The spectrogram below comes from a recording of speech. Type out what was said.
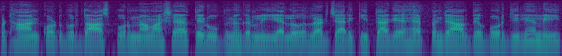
ਪਠਾਨਕੋਟ, ਗੁਰਦਾਸਪੁਰ ਨਵਾਂ ਸ਼ਹਿਰ ਤੇ ਰੂਪਨਗਰ ਲਈ ਯੈਲੋ ਅਲਰਟ ਜਾਰੀ ਕੀਤਾ ਗਿਆ ਹੈ। ਪੰਜਾਬ ਦੇ ਹੋਰ ਜ਼ਿਲ੍ਹਿਆਂ ਲਈ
